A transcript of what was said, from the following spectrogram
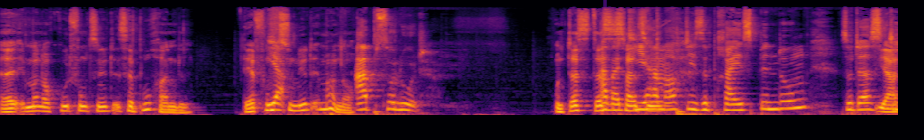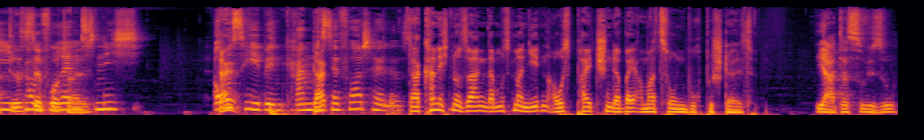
äh, immer noch gut funktioniert, ist der Buchhandel. Der funktioniert ja, immer noch. Absolut. Und das, das Aber ist halt die so, haben auch diese Preisbindung, sodass ja, die Konkurrenz nicht aushebeln kann, da, was der Vorteil ist. Da kann ich nur sagen, da muss man jeden auspeitschen, der bei Amazon ein Buch bestellt. Ja, das sowieso.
